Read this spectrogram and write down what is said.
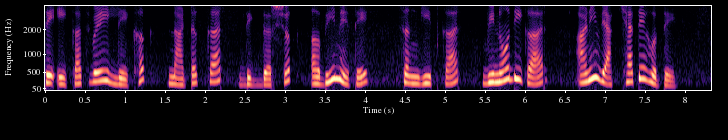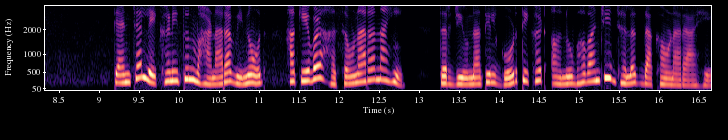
ते एकाच वेळी लेखक नाटककार दिग्दर्शक अभिनेते संगीतकार विनोदीकार आणि व्याख्याते होते. त्यांच्या लेखणीतून वाहणारा विनोद हा केवळ हसवणारा नाही तर जीवनातील गोड तिखट अनुभवांची झलक दाखवणारा आहे.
